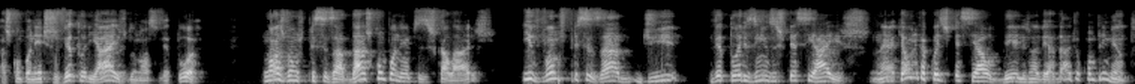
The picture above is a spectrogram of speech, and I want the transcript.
as componentes vetoriais do nosso vetor, nós vamos precisar das componentes escalares e vamos precisar de vetores especiais, né? que a única coisa especial deles, na verdade, é o comprimento.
